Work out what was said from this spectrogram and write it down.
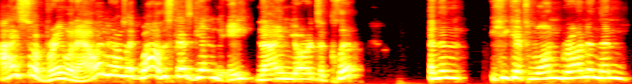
I saw Braylon Allen and I was like, wow, this guy's getting eight, nine yards a clip. And then he gets one run and then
